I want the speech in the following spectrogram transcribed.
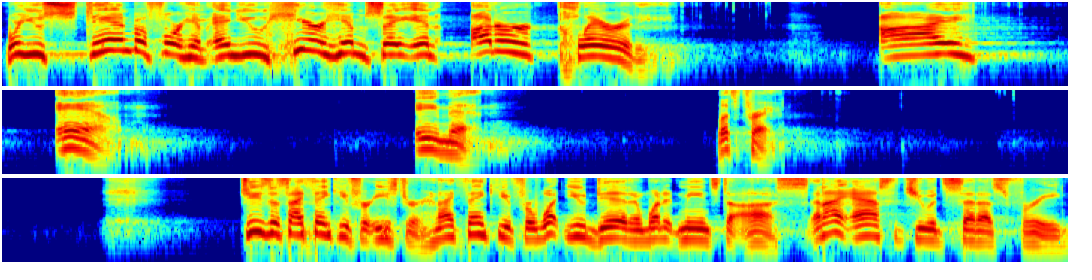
where you stand before Him and you hear Him say in utter clarity, I am. Amen. Let's pray. Jesus, I thank you for Easter, and I thank you for what you did and what it means to us. And I ask that you would set us free.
